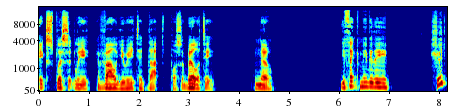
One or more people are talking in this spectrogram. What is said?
explicitly evaluated that possibility. No. You think maybe they should?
